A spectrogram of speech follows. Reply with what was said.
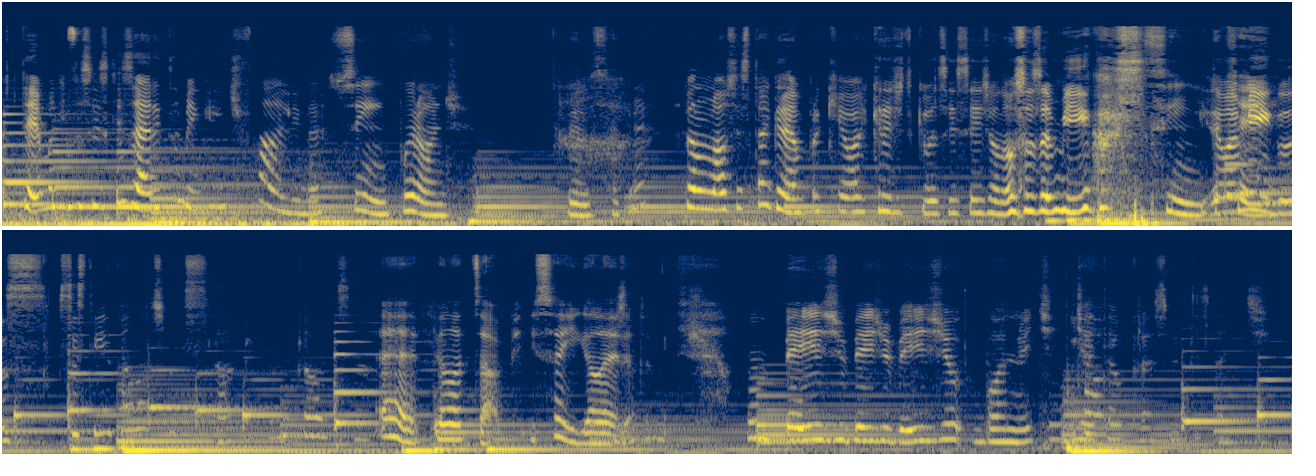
o tema que vocês quiserem também que a gente fale, né? Sim, por onde? Pelo Instagram? Pelo nosso Instagram, porque eu acredito que vocês sejam nossos amigos. Sim, Então, ok. amigos, vocês têm até nosso WhatsApp. Pelo WhatsApp. É, pelo WhatsApp. Isso aí, galera. Exatamente. Um beijo, beijo, beijo. Boa noite. E até o próximo episódio.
